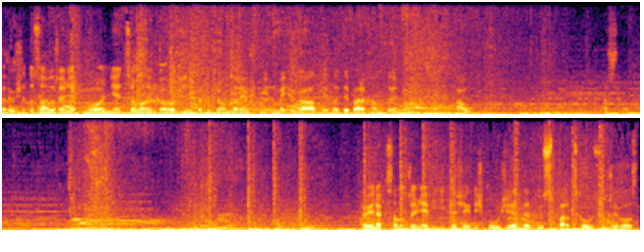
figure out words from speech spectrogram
Tady už je to samozřejmě o něco malinko horší, protože on tady už mi umývá tyhle ty parchanty. Au. Nastav. No jinak samozřejmě vidíte, že když použijete tu spartskou zuřivost,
